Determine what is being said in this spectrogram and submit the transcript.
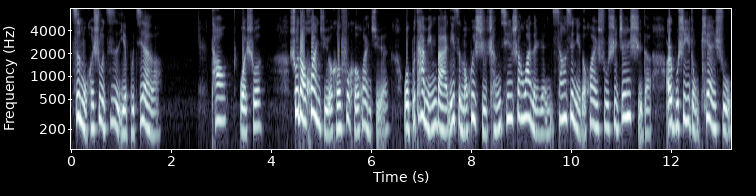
字母和数字也不见了。涛，我说。说到幻觉和复合幻觉，我不太明白你怎么会使成千上万的人相信你的幻术是真实的，而不是一种骗术，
